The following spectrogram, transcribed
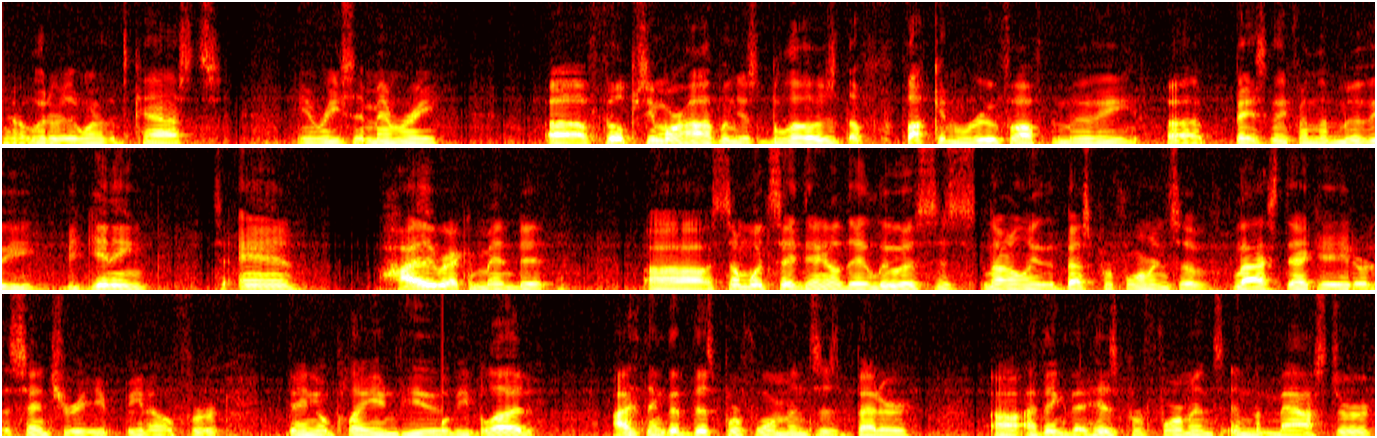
know literally one of the casts in recent memory. Uh, Philip Seymour Hoffman just blows the fucking roof off the movie, uh, basically from the movie beginning to end. Highly recommend it. Uh, some would say Daniel Day Lewis is not only the best performance of last decade or the century, you know, for Daniel Plainview will be blood. I think that this performance is better. Uh, I think that his performance in The Master,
